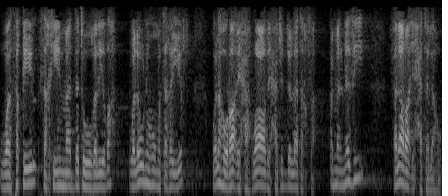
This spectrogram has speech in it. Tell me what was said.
وثقيل ثخين مادته غليظة ولونه متغير وله رائحة واضحة جدا لا تخفى. أما المذي فلا رائحة له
